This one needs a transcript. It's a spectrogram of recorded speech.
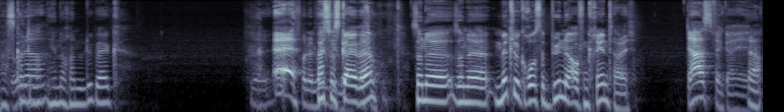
was könnte Oder- man hier noch in Lübeck? äh, von der Weißt du, was geil wäre? Achso. So eine, so eine mittelgroße Bühne auf dem Krähenteich. Das wäre geil. Ja.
